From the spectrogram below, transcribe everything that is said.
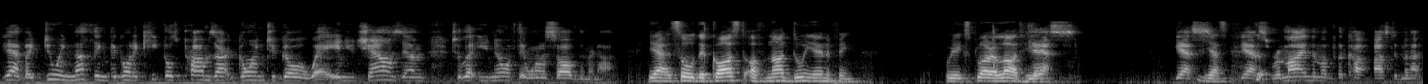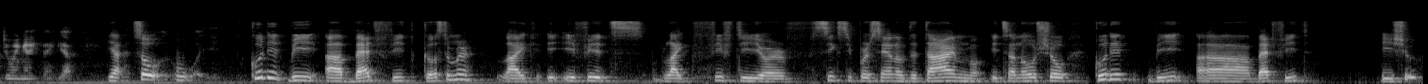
yeah, by doing nothing, they're going to keep those problems aren't going to go away, and you challenge them to let you know if they want to solve them or not. Yeah. So the cost of not doing anything, we explore a lot here. Yes. Yes. Yes. Yes. Remind them of the cost of not doing anything. Yeah. Yeah. So could it be a bad fit customer like if it's like 50 or 60 percent of the time it's a no-show could it be a bad fit issue?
